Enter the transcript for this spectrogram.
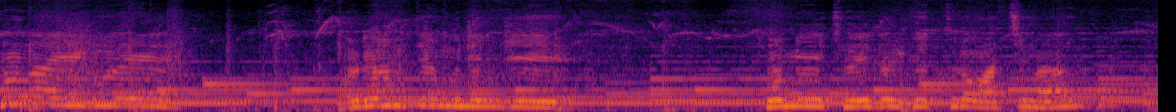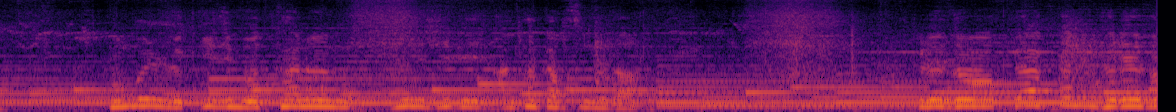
코로나19의 어려움 때문인지 봄이 저희들 곁으로 왔지만 봄을 느끼지 못하는 현실이 안타깝습니다. 그래도 뼈아픈 그래도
